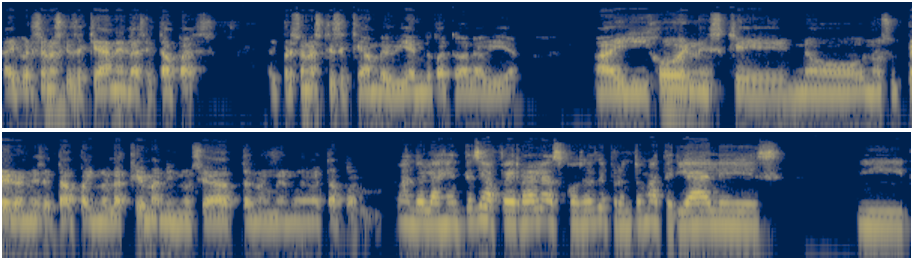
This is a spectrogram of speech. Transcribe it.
hay personas que se quedan en las etapas, hay personas que se quedan bebiendo para toda la vida, hay jóvenes que no, no, superan esa etapa y no la queman y no se adaptan a una nueva etapa. Cuando la gente se aferra a las cosas de pronto materiales y,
